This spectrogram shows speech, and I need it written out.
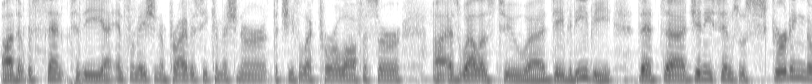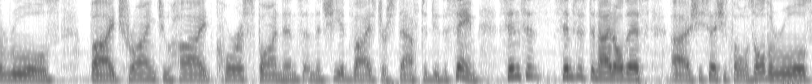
uh, that was sent to the uh, Information and Privacy Commissioner, the Chief Electoral Officer, uh, as well as to uh, David Eby, that uh, Jinny Sims was skirting the rules by trying to hide correspondence and that she advised her staff to do the same. Sims has, Sims has denied all this. Uh, she says she follows all the rules.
